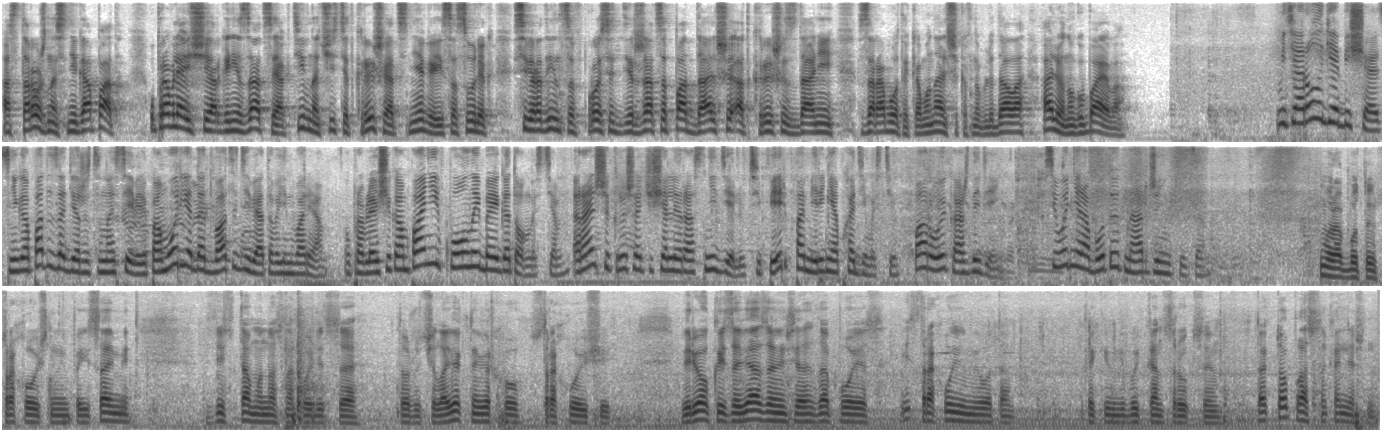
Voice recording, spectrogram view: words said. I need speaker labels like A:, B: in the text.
A: Осторожно, снегопад! Управляющие организации активно чистят крыши от снега и сосулек. Северодвинцев просят держаться подальше от крыши зданий. За работой коммунальщиков наблюдала Алена Губаева.
B: Метеорологи обещают, снегопады задержатся на севере Поморья до 29 января. Управляющие компании в полной боеготовности. Раньше крыши очищали раз в неделю, теперь по мере необходимости, порой каждый день. Сегодня работают на Орджоникидзе.
C: Мы работаем страховочными поясами. Здесь там у нас находится тоже человек наверху, страхующий. Веревкой завязываемся за пояс и страхуем его там каким-нибудь конструкциям. Так то опасно, конечно.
